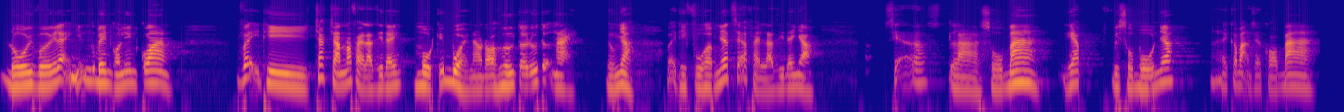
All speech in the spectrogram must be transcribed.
đối với lại những bên có liên quan. Vậy thì chắc chắn nó phải là gì đấy Một cái buổi nào đó hướng tới đối tượng này, đúng nhỉ? Vậy thì phù hợp nhất sẽ phải là gì đây nhỉ? Sẽ là số 3 ghép với số 4 nhá. Đấy, các bạn sẽ có 3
